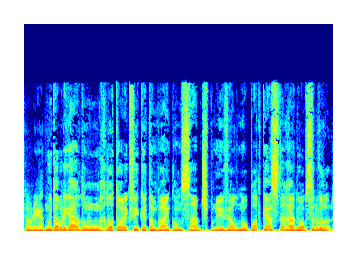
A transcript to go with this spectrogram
muito obrigado. muito obrigado, um relatório que fica também, como sabe, disponível no podcast da Rádio Observador.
